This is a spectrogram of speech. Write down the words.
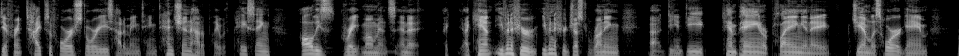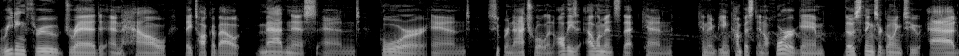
different types of horror stories, how to maintain tension, how to play with pacing, all these great moments. And uh, I, I can't even if you're even if you're just running a D&D campaign or playing in a GMless horror game, reading through Dread and how they talk about madness and gore and supernatural and all these elements that can can be encompassed in a horror game those things are going to add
